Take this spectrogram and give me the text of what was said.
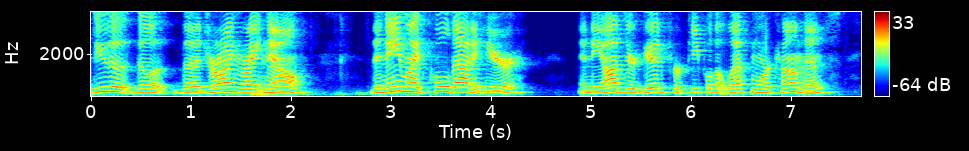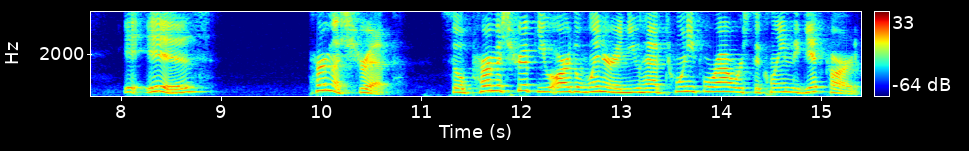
do the, the, the drawing right now. The name I pulled out of here, and the odds are good for people that left more comments, it is Permastrip. So Permastrip, you are the winner and you have 24 hours to claim the gift card.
